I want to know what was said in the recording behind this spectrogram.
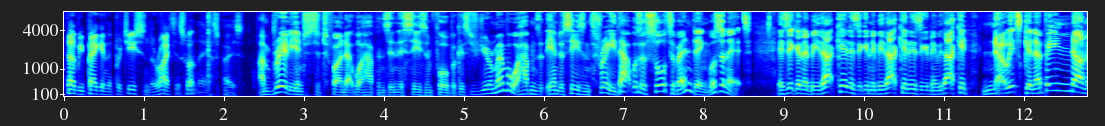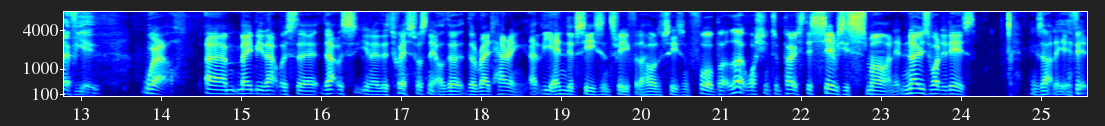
They'll be begging the producers and the writers, won't they, I suppose? I'm really interested to find out what happens in this season four because if you remember what happens at the end of season three, that was a sort of ending, wasn't it? Is it going to be that kid? Is it going to be that kid? Is it going to be that kid? No, it's going to be none of you. Well, um, maybe that was the that was you know the twist, wasn't it, or the the red herring at the end of season three for the whole of season four. But look, Washington Post, this series is smart and it knows what it is. Exactly. If it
